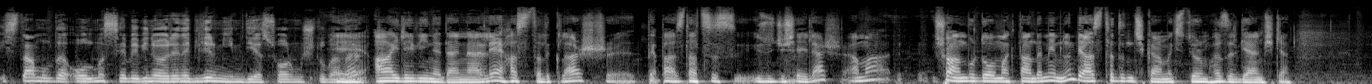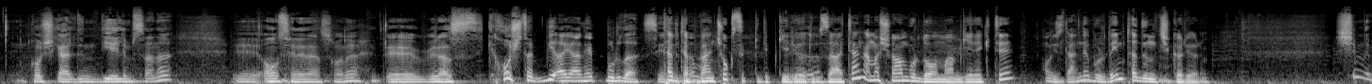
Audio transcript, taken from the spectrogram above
İstanbul'da olma sebebini öğrenebilir miyim diye sormuştu bana. E, ailevi nedenlerle hastalıklar, e, bazı tatsız, üzücü şeyler ama şu an burada olmaktan da memnunum. Biraz tadını çıkarmak istiyorum hazır gelmişken. Hoş geldin diyelim sana. e, 10 seneden sonra e, biraz hoş tabii bir ayağın hep burada senin. Tabii tabii ama- ben çok sık gidip geliyordum zaten ama şu an burada olmam gerekti. O yüzden de buradayım tadını çıkarıyorum. Şimdi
